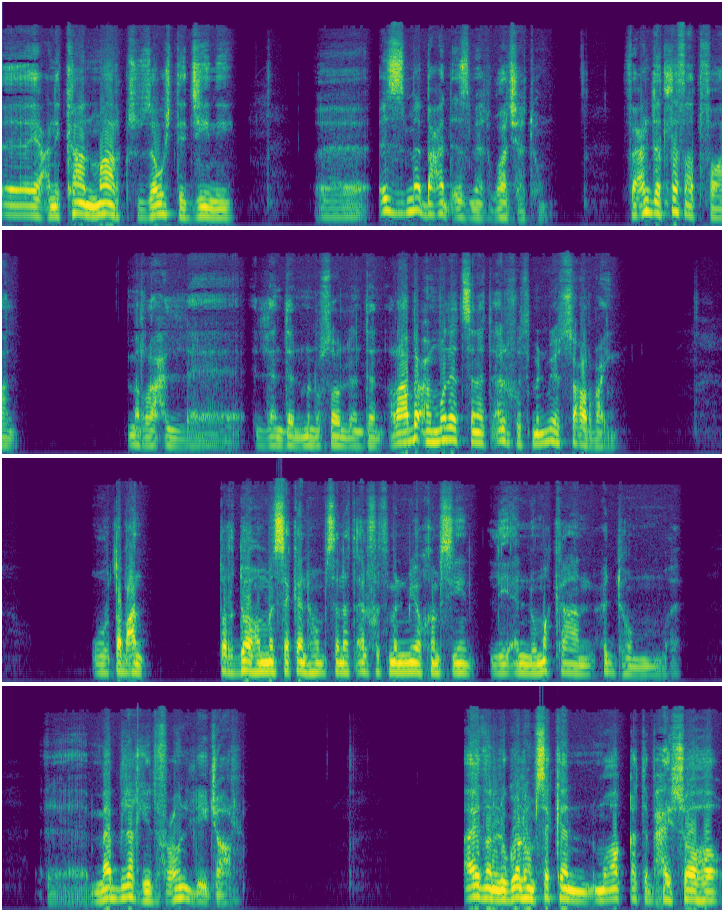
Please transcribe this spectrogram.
آه يعني كان ماركس وزوجته جيني آه أزمة بعد أزمة واجهتهم. فعنده ثلاث أطفال من راح لندن من وصول لندن. رابعهم ولد سنة 1849 وطبعا طردوهم من سكنهم سنة 1850 لأنه ما كان عندهم آه، مبلغ يدفعون الإيجار أيضا لقوا لهم سكن مؤقت بحي سوهو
